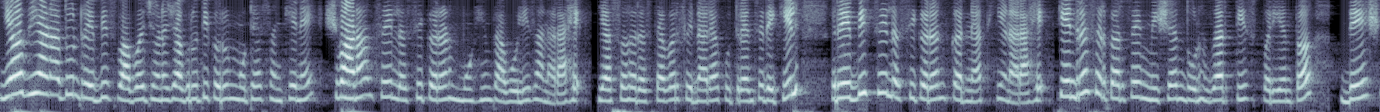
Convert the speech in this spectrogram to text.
या अभियानातून रेबीज बाबत जनजागृती करून मोठ्या संख्येने श्वानांचे लसीकरण मोहीम राबवली जाणार आहे. यासह रस्त्यावर फिरणाऱ्या कुत्र्यांचे देखील रेबीजचे लसीकरण करण्यात येणार आहे. केंद्र सरकारचे मिशन दोन हजार तीस पर्यंत देश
